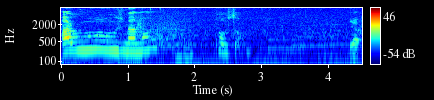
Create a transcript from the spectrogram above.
Auru's memo. Mhm. Poe soul. Yep.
